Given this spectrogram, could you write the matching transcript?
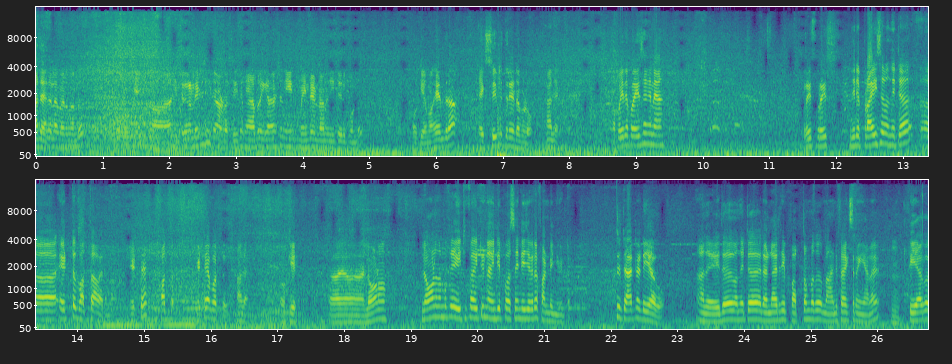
അതെ. എല്ലാം വരുന്നുണ്ട്. Seat fabric connection neat maintain ആണ്. നീറ്റ് ഇരിപ്പുണ്ട് okay Mahindra X V three double അതെ. അപ്പോൾ ഇതിന്റെ പ്രൈസ് എങ്ങനെയാ? പ്രൈസ് പ്രൈസ് ഇതിന്റെ പ്രൈസ് വന്നിട്ട് എട്ട് പത്താ വരുന്നത്. എട്ട്? പത്ത്. എട്ട് പത്ത്? അതെ. ഓക്കെ ലോണോ? ലോൺ നമുക്ക് eighty five to ninety percentage വരെ ഫണ്ടിങ് കിട്ടും. ടാറ്റ ടിയാഗോ അതെ ഇത് വന്നിട്ട് രണ്ടായിരത്തി പത്തൊമ്പത് മാനുഫാക്ചറിംഗ് ആണ് ടിയാഗോ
